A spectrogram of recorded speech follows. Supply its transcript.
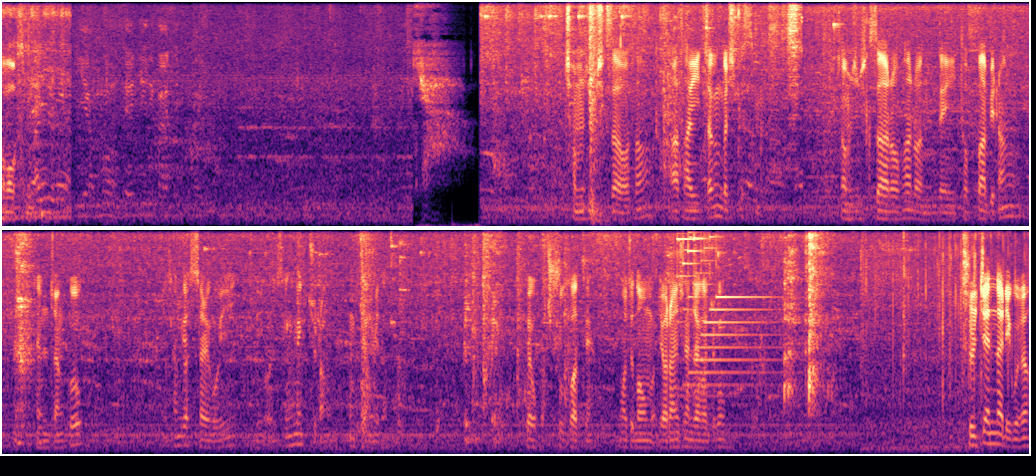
다 먹었습니다. 점심 식사 와서 아 다 이 작은 거 시켰습니다. 점심 식사로 하러 왔는데 이 덮밥이랑 된장국, 삼겹살구이 그리고 생맥주랑 함께합니다. 배고파 죽을 것 같아요. 어제 너무 11시간 자가지고 둘째 날이고요.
